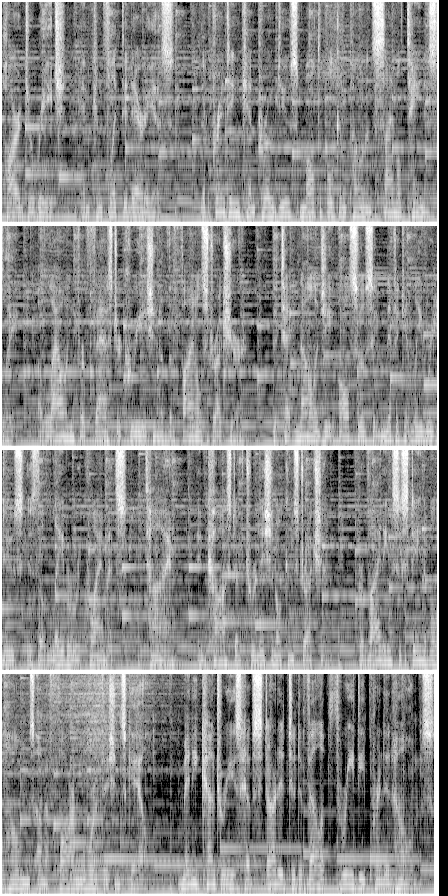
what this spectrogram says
hard to reach, and conflicted areas. The printing can produce multiple components simultaneously, allowing for faster creation of the final structure. The technology also significantly reduces the labor requirements, time, and cost of traditional construction, providing sustainable homes on a far more efficient scale. Many countries have started to develop 3D printed homes.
